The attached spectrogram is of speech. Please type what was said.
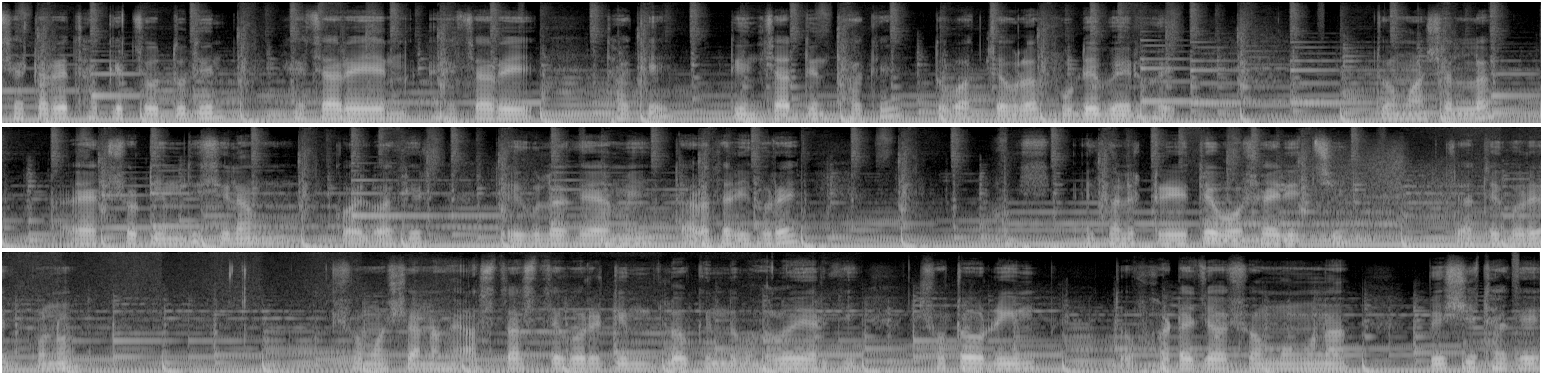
সেটারে থাকে চোদ্দ দিন, হেচারে হেচারে থাকে, তিন চার দিন থাকে, তো বাচ্চাগুলো ফুটে বের হয়। তো মাসাল্লাহ একশো ডিম দিছিলাম কয়েল পাখির, এগুলোকে আমি তাড়াতাড়ি করে এখানে ট্রেতে বসাই দিচ্ছি। যাতে করে কোনো সমস্যা না হয়। আস্তে আস্তে করে ডিমগুলো কিন্তু ভালোই আর কি। ছোটো ডিম তো ফাটে যাওয়ার সম্ভাবনা বেশি থাকে।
